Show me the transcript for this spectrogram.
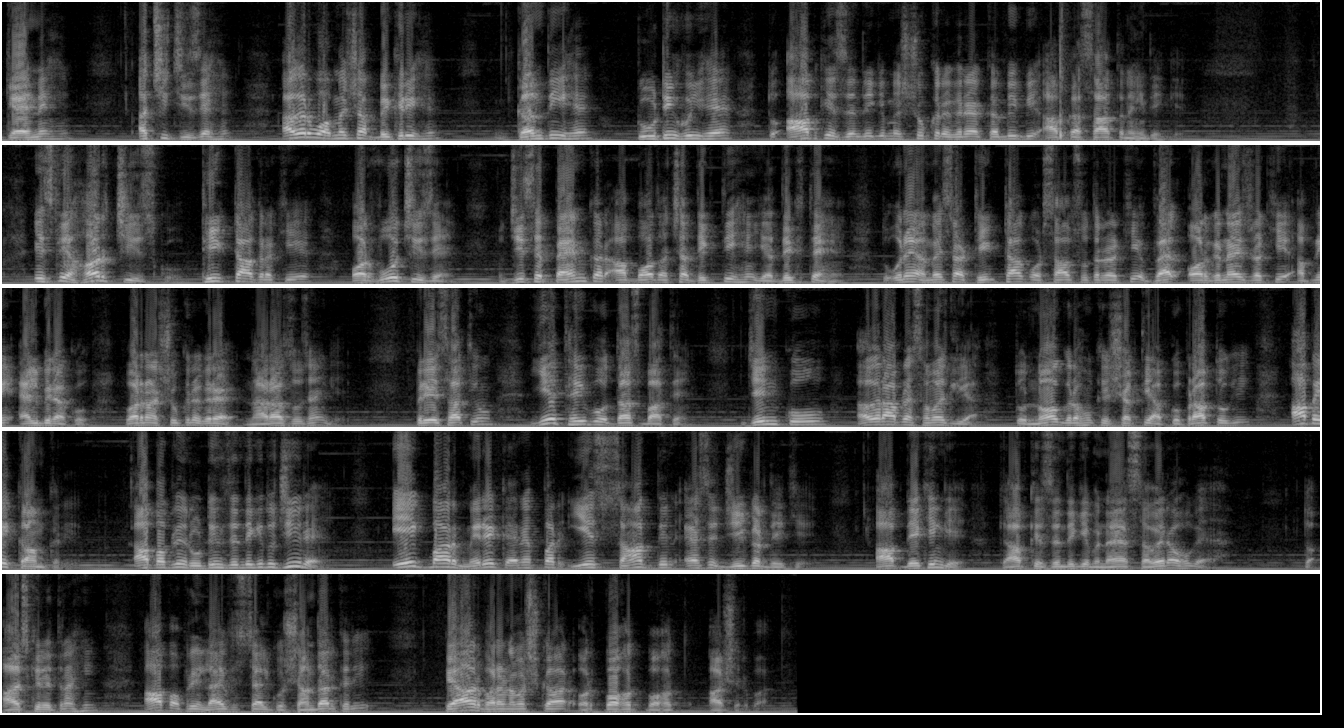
गहने हैं, अच्छी चीज़ें हैं, अगर वो हमेशा बिक्री है, गंदी है टूटी हुई है तो आपकी ज़िंदगी में शुक्र ग्रह कभी भी आपका साथ नहीं देंगे। इसलिए हर चीज़ को ठीक ठाक रखिए और वो चीज़ें जिसे पहनकर आप बहुत अच्छा दिखती हैं या दिखते हैं तो उन्हें हमेशा ठीक ठाक और साफ़ सुथरा रखिए वेल ऑर्गेनाइज रखिए अपनी एलबिरा को, वरना शुक्र ग्रह नाराज़ हो जाएँगे। प्रिय साथियों, ये थी वो दस बातें जिनको अगर आपने समझ लिया तो नौ ग्रहों की शक्ति आपको प्राप्त होगी। आप एक काम करिए, आप अपनी रूटीन ज़िंदगी तो जी रहे हैं। एक बार मेरे कहने पर ये सात दिन ऐसे जीकर देखिए। आप देखेंगे कि आपकी ज़िंदगी में नया सवेरा हो गया है। तो आज के लिए इतना ही। आप अपनी लाइफ स्टाइल को शानदार करिए। प्यार भरा नमस्कार और बहुत बहुत आशीर्वाद।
